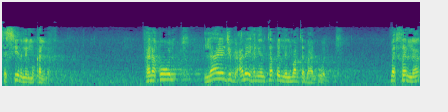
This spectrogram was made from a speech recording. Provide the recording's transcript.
تسهيلا للمكلف. فنقول لا يجب عليه أن ينتقل للمرتبة الأولى. مثلنا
